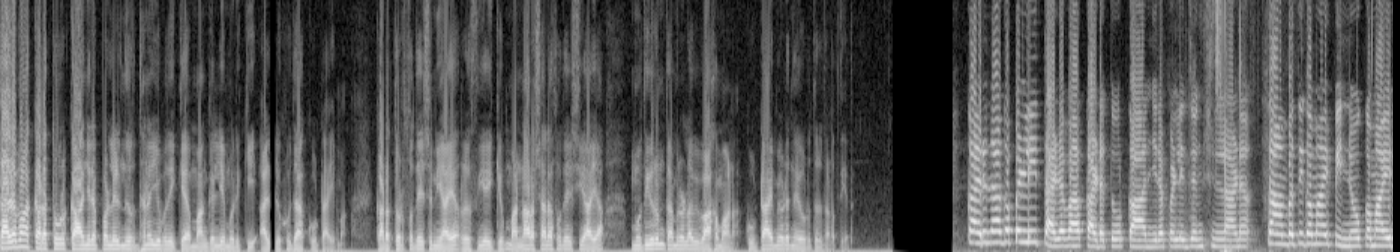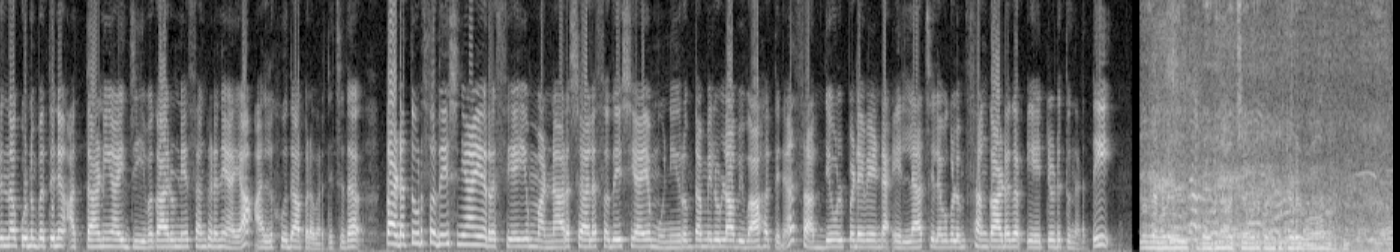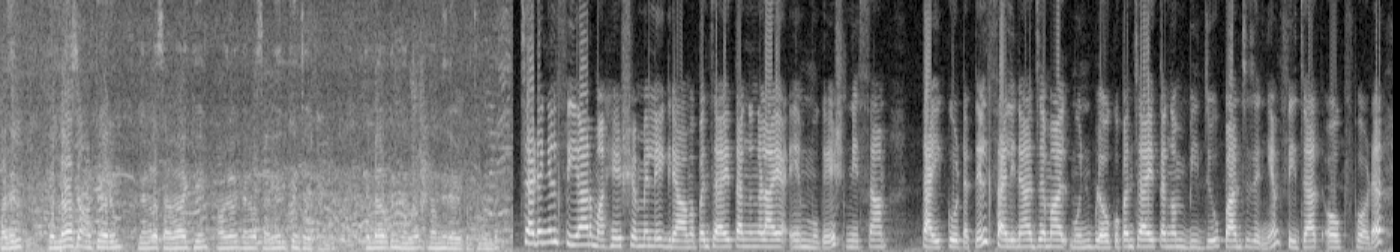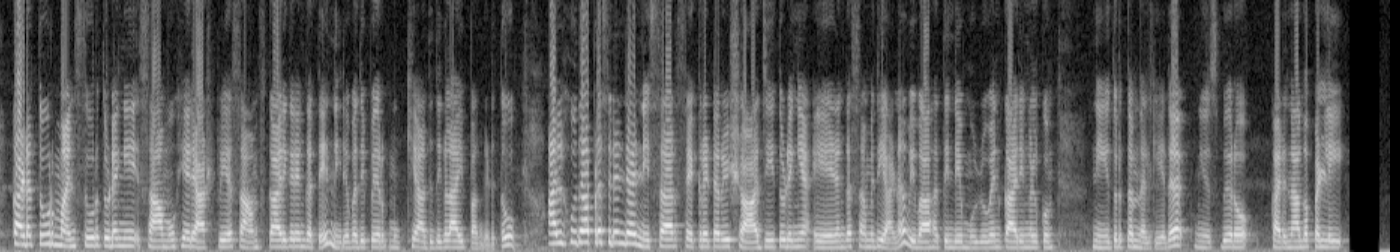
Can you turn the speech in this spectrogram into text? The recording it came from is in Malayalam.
തഴവ കടത്തൂർ കാഞ്ഞിരപ്പള്ളിയിൽ നിർധന യുവതിക്ക് മംഗല്യമൊരുക്കി അൽഹുദ കൂട്ടായ്മ. കടത്തൂർ സ്വദേശിനിയായ റസിയയ്ക്കും മണ്ണാറശാല സ്വദേശിയായ മുദീറും തമ്മിലുള്ള വിവാഹമാണ് കൂട്ടായ്മയുടെ നേതൃത്വത്തിൽ നടത്തിയത്. കരുനാഗപ്പള്ളി തഴവ കടത്തൂർ കാഞ്ഞിരപ്പള്ളി ജംഗ്ഷനിലാണ്. സാമ്പത്തികമായി പിന്നോക്കമായിരുന്ന കുടുംബത്തിന് അത്താണിയായി ജീവകാരുണ്യ സംഘടനയായ അൽഹുദ പ്രവർത്തിച്ചത്. കടത്തൂർ സ്വദേശിനിയായ റസിയയും മണ്ണാറശാല സ്വദേശിയായ മുനീറും തമ്മിലുള്ള വിവാഹത്തിന് സദ്യ ഉൾപ്പെടെ വേണ്ട എല്ലാ ചിലവുകളും സംഘാടകർ ഏറ്റെടുത്തു നടത്തി. വേദിയിൽ വെച്ച് ഒരു പെൺകുട്ടിയുടെ വിവാഹം നടത്തി. അതിൽ എല്ലാ ആൾക്കാരും ഞങ്ങളെ സഹായിക്കുകയും ഞങ്ങളെ സഹകരിക്കുകയും ചെയ്തിട്ടുണ്ട്. എല്ലാവർക്കും ഞങ്ങൾ നന്ദി രേഖപ്പെടുത്തിക്കൊണ്ട് ചടങ്ങിൽ C R Mahesh M L A ഗ്രാമപഞ്ചായത്ത് അംഗങ്ങളായ എം മുകേഷ് നിസാം തൈക്കൂട്ടത്തിൽ സലിന ജമാൽ മുൻ ബ്ലോക്ക് പഞ്ചായത്ത് അംഗം ബിജു പാഞ്ചജന്യം ഫിജാത്ത് ഓക്സ്ഫോർഡ് കടത്തൂർ മൻസൂർ തുടങ്ങി സാമൂഹ്യ രാഷ്ട്രീയ സാംസ്കാരിക രംഗത്തെ നിരവധി പേർ മുഖ്യ അതിഥികളായി പങ്കെടുത്തു. അൽഹുദ പ്രസിഡന്റ് നിസാർ സെക്രട്ടറി ഷാജി തുടങ്ങിയ ഏഴംഗ സമിതിയാണ് വിവാഹത്തിന്റെ മുഴുവൻ കാര്യങ്ങൾക്കും നേതൃത്വം നൽകിയത്. News bureau Karunagappally.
